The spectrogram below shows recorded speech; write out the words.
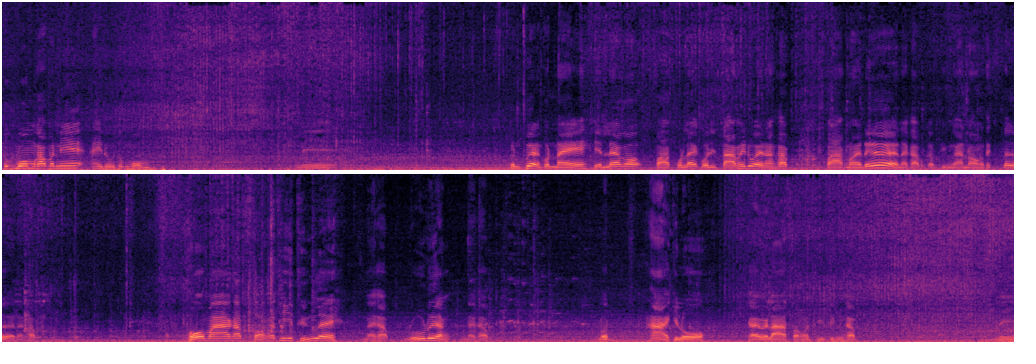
ทุกมุมครับวันนี้ให้ดูทุกมุม นี่เพื่อนๆคนไหนเห็นแล้วก็ฝากกดไลค์กดติดตามให้ด้วยนะครับ ฝากหน่อยเด้อนะครับกับทีมงานน้องแท็กเตอร์นะครับ โทรมาครับ2นาทีถึงเลยนะครับ รู้เรื่องนะครับรถ5กิโลใช้เวลา2นาทีถึงครับ นี่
